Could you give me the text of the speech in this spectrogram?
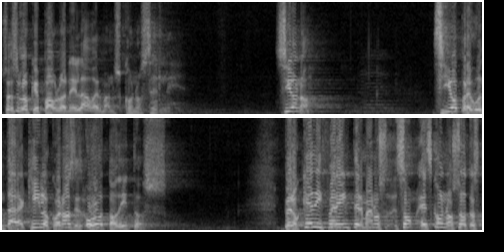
Eso es lo que Pablo anhelaba, hermanos, conocerle. ¿Sí o no? Si yo preguntar aquí, ¿lo conoces? Oh, toditos. Pero qué diferente, hermanos, es con nosotros.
